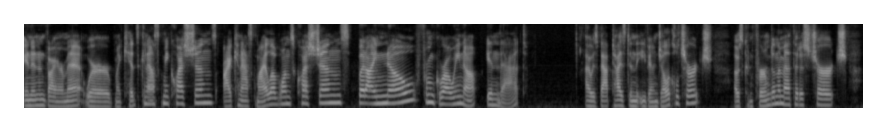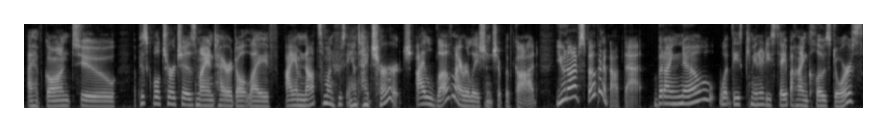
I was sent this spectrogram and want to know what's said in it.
in an environment where my kids can ask me questions i can ask my loved ones questions but i know from growing up in that I was baptized in the evangelical church. I was confirmed in the Methodist church. I have gone to Episcopal churches my entire adult life. I am not someone who's anti church. I love my relationship with God. You and I have spoken about that. But I know what these communities say behind closed doors,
